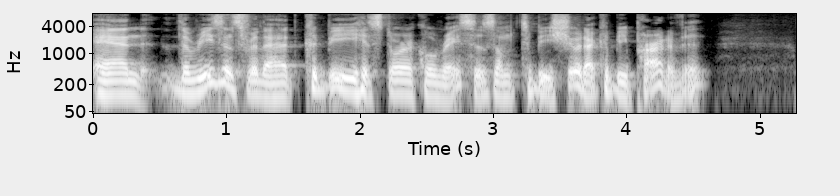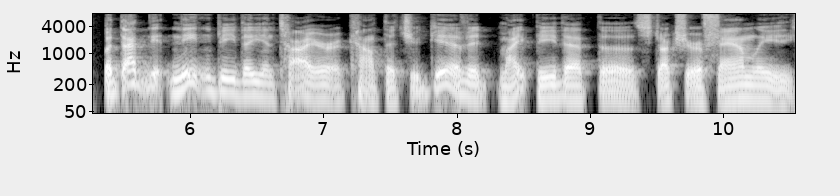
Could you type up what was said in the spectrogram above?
And the reasons for that could be historical racism, to be sure, that could be part of it. But that needn't be the entire account that you give. It might be that the structure of family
